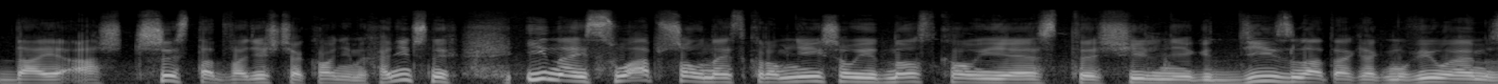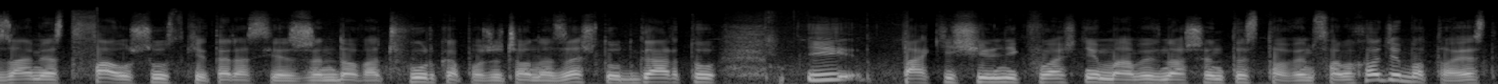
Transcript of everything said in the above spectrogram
daje aż 320 koni mechanicznych i najsłabszą, najskromniejszą Najmniejszą jednostką jest silnik diesla, tak jak mówiłem, zamiast V6 teraz jest rzędowa czwórka pożyczona ze Stuttgartu i taki silnik właśnie mamy w naszym testowym samochodzie, bo to jest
